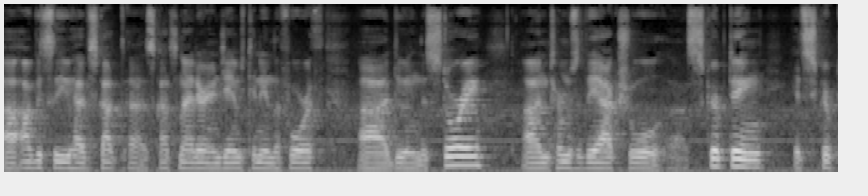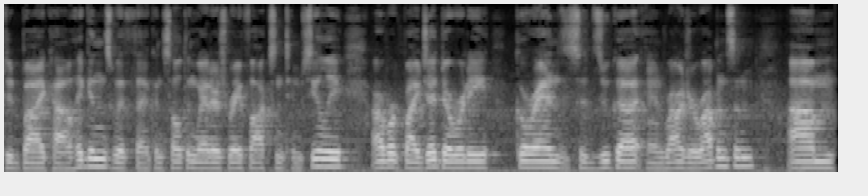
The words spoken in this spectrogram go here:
Uh, obviously, you have Scott uh, Scott Snyder and James Tynion IV uh, doing the story. Uh, in terms of the actual scripting, it's scripted by Kyle Higgins with consulting writers Ray Fox and Tim Seeley. Artwork by Jed Dougherty, Goran Sudzuka, and Roger Robinson. Um,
